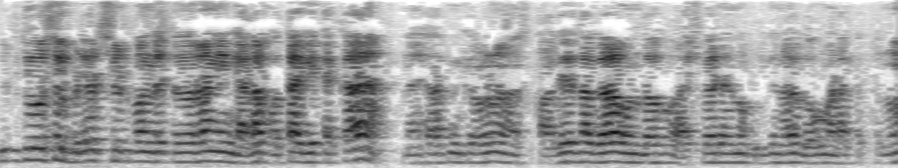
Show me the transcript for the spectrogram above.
ಇಷ್ಟು ದಿವಸ ಬಿಡೋದ್ ಸೀಟ್ ಬಂದೈತೆ ಅಂದ್ರ ನಿಂಗೆಲ್ಲ ಗೊತ್ತಾಗೈತಕ್ಕ. ನಾ ಹೇಳ್ತೀನಿ ಕೇಳೋಣ ಕಾಲೇಜ್ದಾಗ ಒಂದು ಐಶ್ವರ್ಯ ಅನ್ನೋ ಹುಡುಗಿನ ಲವ್ ಮಾಡಕತ್ತನು.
